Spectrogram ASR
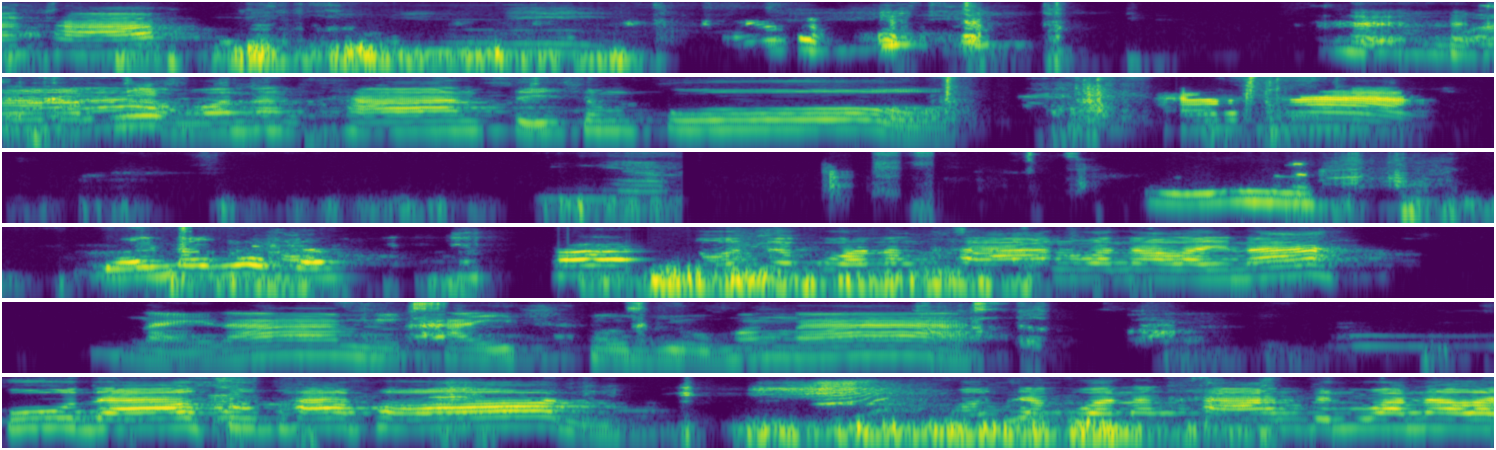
นะครับ อ่าวันอังคารสีชมพูค่ะแล้วเราก็จะต่อจากวันอังคารวันอะไรนะ ไหนนะ มีใครอยู่บ้างนะครูดาวสุภาพรต่อจากวันอังคารเป็นวันอะไร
